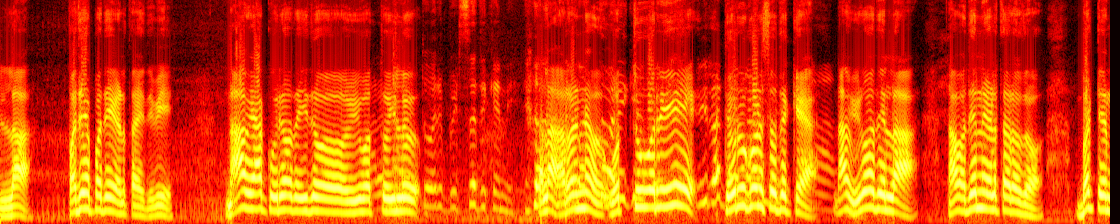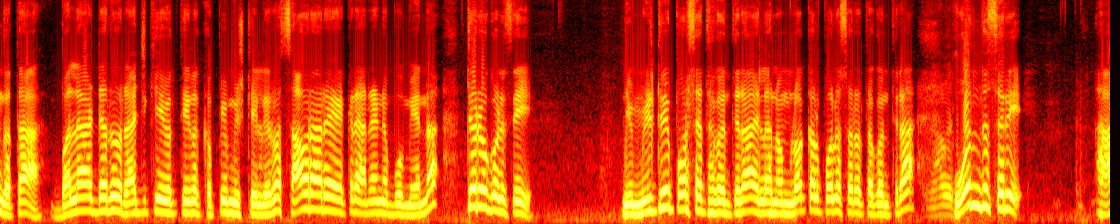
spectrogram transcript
ಇಲ್ಲ. ಪದೇ ಪದೇ ಹೇಳ್ತಾ ಇದ್ದೀವಿ. ನಾವು ಯಾಕೆ ಉರಿಯೋದು? ಇದು ಇವತ್ತು ಇಲ್ಲಿ ಅಲ್ಲ ಅರಣ್ಯ ಒತ್ತುವರಿ ತೆರವುಗೊಳಿಸೋದಕ್ಕೆ ನಾವು ಇರೋದಿಲ್ಲ. ನಾವು ಅದೇನು ಹೇಳ್ತಾ ಇರೋದು? ಬಟ್ ಏನು ಗೊತ್ತಾ? ಬಲಾಢ್ಯರು ರಾಜಕೀಯ ವ್ಯಕ್ತಿಗಳ ಕಪ್ಪಿ ಮಿಷ್ಟಿಯಲ್ಲಿರುವ ಸಾವಿರಾರು ಎಕರೆ ಅರಣ್ಯ ಭೂಮಿಯನ್ನು ತೆರವುಗೊಳಿಸಿ. ನೀವು ಮಿಲಿಟ್ರಿ ಫೋರ್ಸ್ ತಗೊಂತೀರಾ? ಇಲ್ಲ ನಮ್ಮ ಲೋಕಲ್ ಪೊಲೀಸರು ತಗೊಂತೀರಾ? ಒಂದು ಸರಿ. ಆ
